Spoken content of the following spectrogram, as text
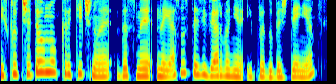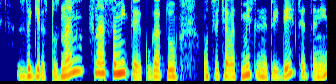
Изключително критично е да сме наясно с тези вярвания и предубеждения, за да ги разпознаем в нас самите, когато отсветяват мисленето и действията ни,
